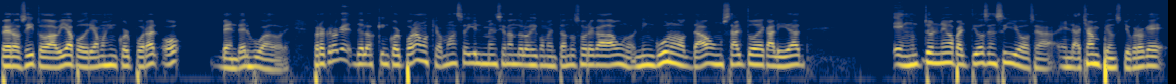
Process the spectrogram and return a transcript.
Pero sí, todavía podríamos incorporar o vender jugadores. Pero creo que de los que incorporamos, que vamos a seguir mencionándolos y comentando sobre cada uno, ninguno nos da un salto de calidad en un torneo a partido sencillo, o sea, en la Champions, yo creo que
